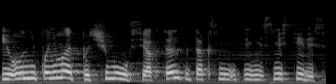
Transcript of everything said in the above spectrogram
И он не понимает, почему все акценты так сместились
